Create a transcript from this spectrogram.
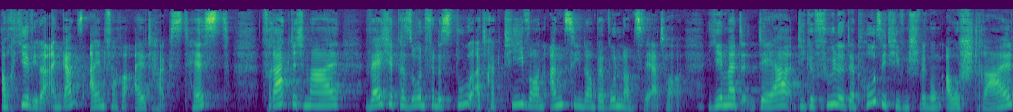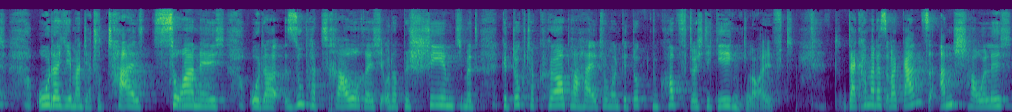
Auch hier wieder ein ganz einfacher Alltagstest. Frag dich mal, welche Person findest du attraktiver und anziehender und bewundernswerter? Jemand, der die Gefühle der positiven Schwingung ausstrahlt oder jemand, der total zornig oder super traurig oder beschämt mit geduckter Körperhaltung und geducktem Kopf durch die Gegend läuft? Da kann man das aber ganz anschaulich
